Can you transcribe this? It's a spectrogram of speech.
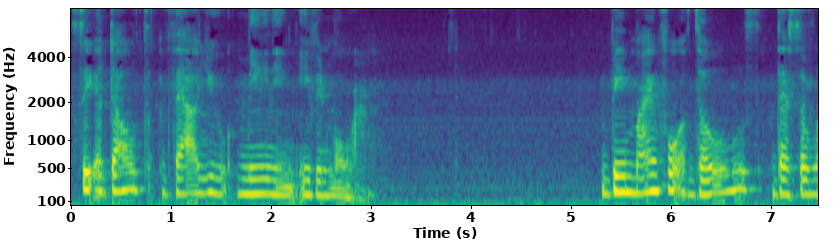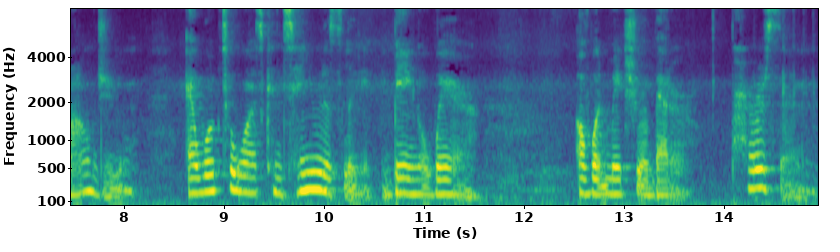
See, adults value meaning even more. Be mindful of those that surround you and work towards continuously being aware of what makes you a better person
